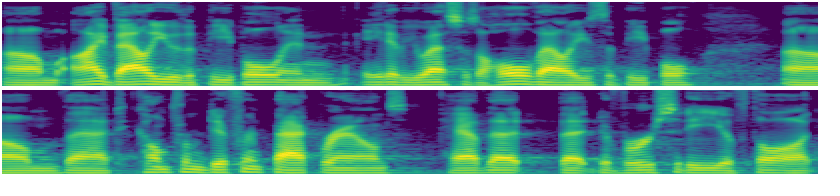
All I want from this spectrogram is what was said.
Um, I value the people, and AWS as a whole values the people um, that come from different backgrounds, have that, that diversity of thought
